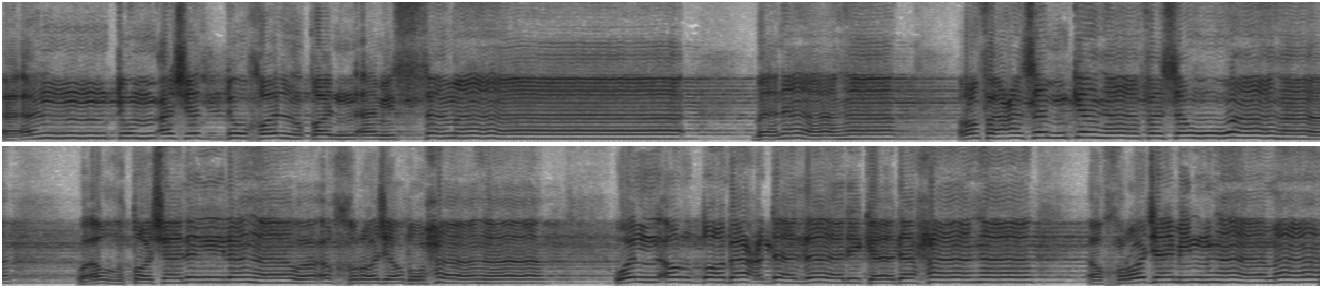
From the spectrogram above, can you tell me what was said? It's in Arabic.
أأنتم أشد خلقا أم السماء؟ بناها رفع سمكها فسواها وأغطش ليلها وأخرج ضحاها والأرض بعد ذلك دحاها أخرج منها ماءها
